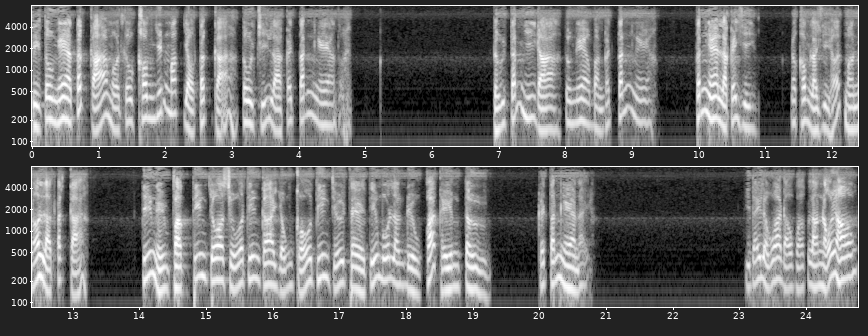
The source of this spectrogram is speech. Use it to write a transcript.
Thì tôi nghe tất cả mà tôi không dính mắt vào tất cả. Tôi chỉ là cái tánh nghe thôi. Tự tánh di đà, tôi nghe bằng cái tánh nghe. Tánh nghe là cái gì? Nó không là gì hết mà nó là tất cả. Tiếng niệm phật tiếng cho sủa tiếng ca giọng cổ tiếng chữ thề tiếng múa lân đều phát hiện từ cái tánh nghe này. Thì đấy là quá đạo phật làm nổi không?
